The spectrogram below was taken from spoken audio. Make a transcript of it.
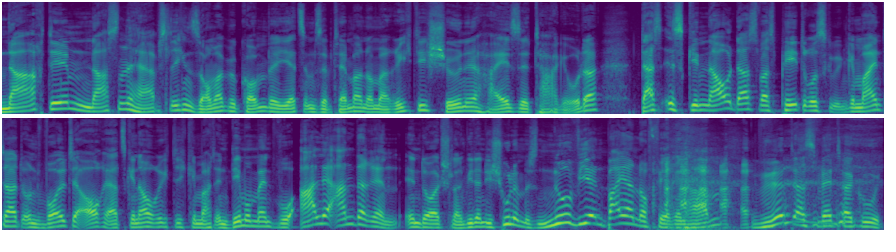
Nach dem nassen herbstlichen Sommer bekommen wir jetzt im September nochmal richtig schöne heiße Tage, oder? Das ist genau das, was Petrus gemeint hat und wollte auch. Er hat es genau richtig gemacht. In dem Moment, wo alle anderen in Deutschland wieder in die Schule müssen, nur wir in Bayern noch Ferien haben, wird das Wetter gut.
